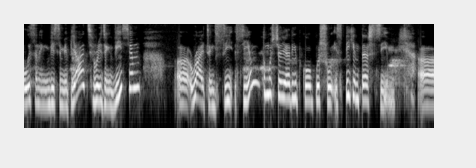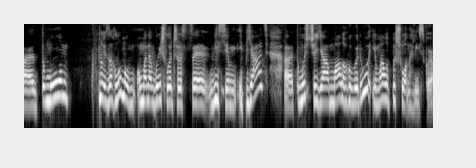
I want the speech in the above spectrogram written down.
listening 8,5, reading 8, е, writing сі- 7, тому що я рідко пишу, і speaking теж 7. Е, Тому Ну і загалом у- мене вийшло через це 8 і 5, е, тому що я мало говорю і мало пишу англійською.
